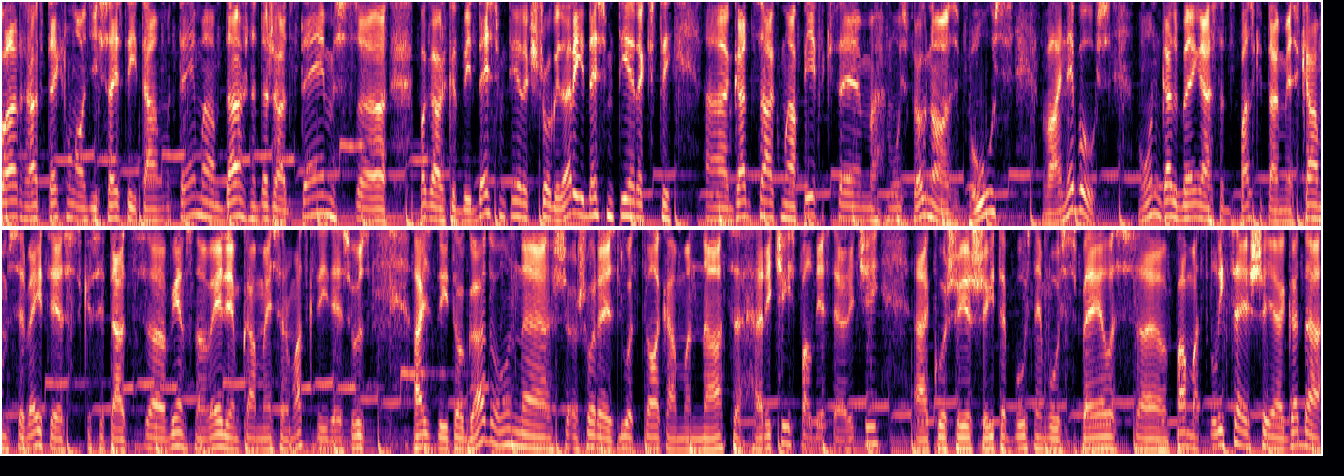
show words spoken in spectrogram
par ar tehnoloģiju saistītām tēmām, dažne dažādas tēmas. Uh, Pagājušajā gadā bija desmit ieraksti, šogad arī desmit ieraksti. Uh, gada sākumā piefiksējam mūsu prognozi. Būs būs vai nebūs. Un gada beigās tad paskatāmies, kā mums ir veicies, kas ir tāds, viens no veidiem, kā mēs varam atskatīties uz aizdīto gadu. Un šoreiz ļoti tālāk man nāca Ričijs. Paldies, tev, Ričij, kurš ir šī būs nebūs spēles pamatlicējs šajā gadā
